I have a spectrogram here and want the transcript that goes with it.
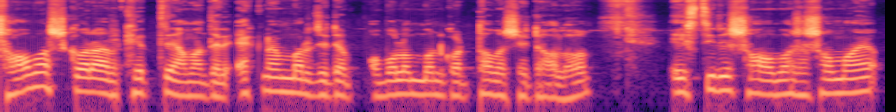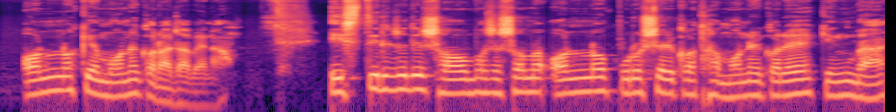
সহবাস করার ক্ষেত্রে আমাদের এক নম্বর যেটা অবলম্বন করতে হবে সেটা হলো, স্ত্রীর সহবাসের সময় অন্যকে মনে করা যাবে না। স্ত্রী যদি সহবাসের সময় অন্য পুরুষের কথা মনে করে কিংবা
